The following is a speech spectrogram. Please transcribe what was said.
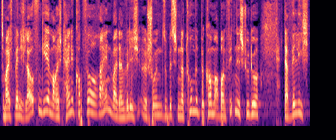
zum Beispiel, wenn ich laufen gehe, mache ich keine Kopfhörer rein, weil dann will ich äh, schon so ein bisschen Natur mitbekommen. Aber im Fitnessstudio, da will ich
